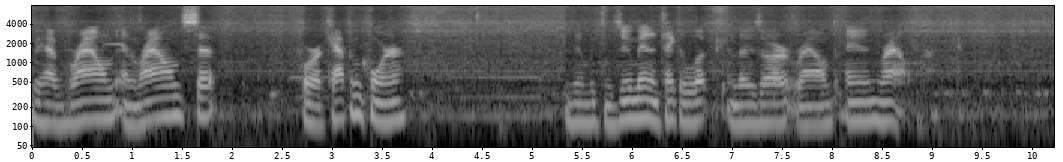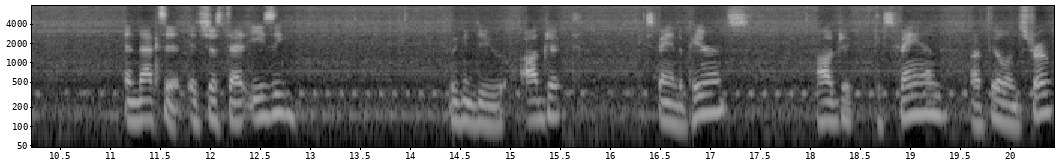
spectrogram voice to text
we have round and round set for our cap and corner. And then we can zoom in and take a look, and those are round and round. And that's it. It's just that easy. We can do object, expand appearance, object expand, or fill and stroke.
